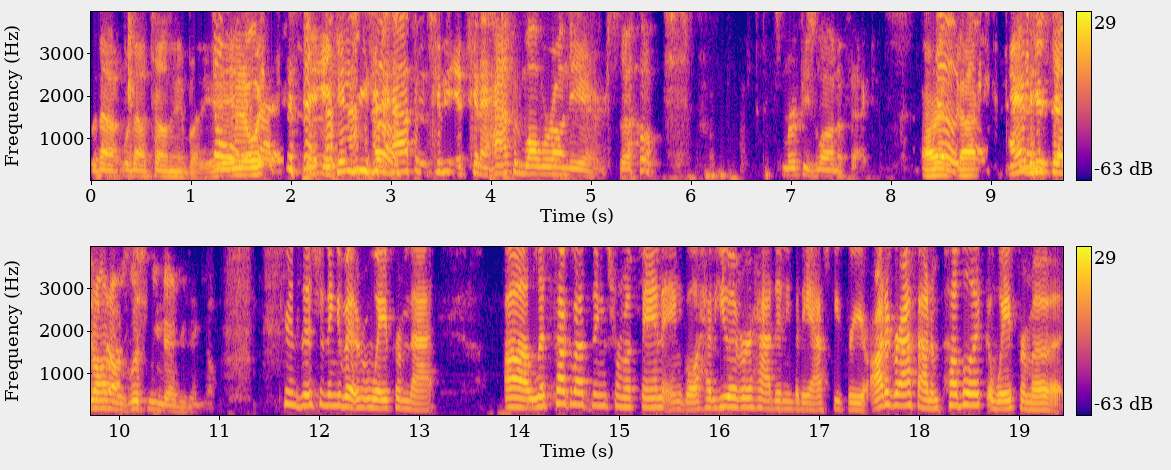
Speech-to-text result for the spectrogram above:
without without telling anybody. Don't You know, about it. if anything's gonna happen, it's gonna it's gonna happen while we're on the air. So it's Murphy's Law in effect. All right, So- Doc. I had the headset on. I was listening to everything though. Transitioning a bit away from that. Uh, let's talk about things from a fan angle. Have you ever had anybody ask you for your autograph out in public, away from a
